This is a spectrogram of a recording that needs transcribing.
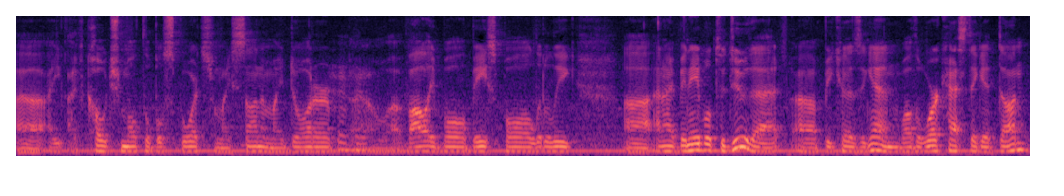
uh, I, I've coached multiple sports for my son and my daughter, you know, uh, volleyball, baseball, little league, uh, and I've been able to do that uh, because, again, while the work has to get done,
